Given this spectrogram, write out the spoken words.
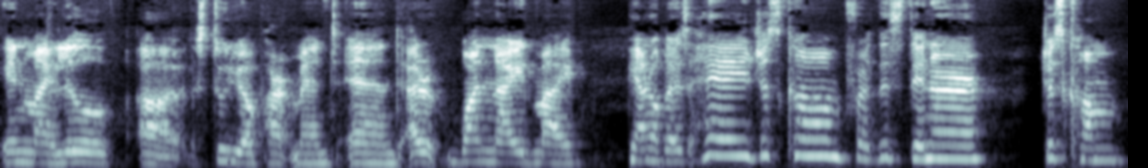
in my little uh, studio apartment, and I, one night my piano player said, "Hey, just come for this dinner. Just come,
